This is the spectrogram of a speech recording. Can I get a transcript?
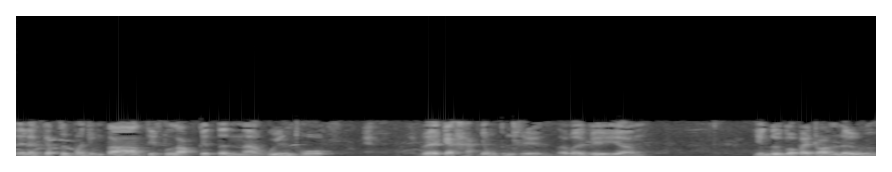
đây là cách thức mà chúng ta thiết lập cái tình à, quyến thuộc về các hạt giống từ thiện là bởi vì à, những người có vai trò lớn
